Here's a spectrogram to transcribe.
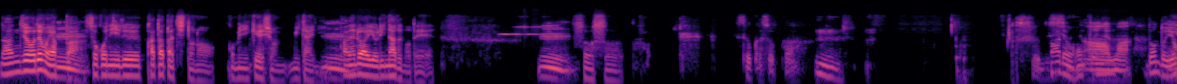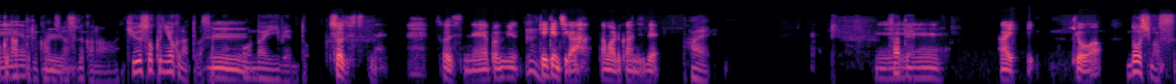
壇上でもやっぱうんそこにいる方たちとのコミュニケーションみたいにうんパネルはよりなるので、うん。そうそそっかそっか。う。うん。そうですまあでも本当にねまあ、どんどん良くなってる感じがするかな。急速に良くなってますよね、うんオンラインイベント。そうですね。そうですね。やっぱ 経験値がたまる感じで。はい。えーさて。はい。今日は。どうします？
